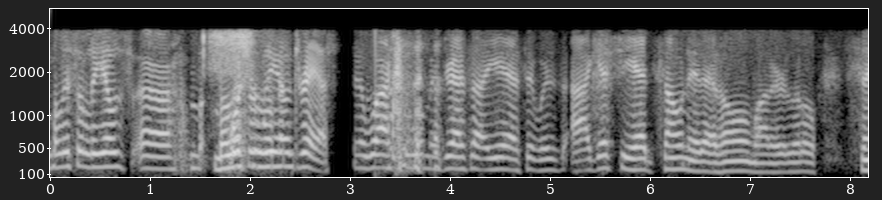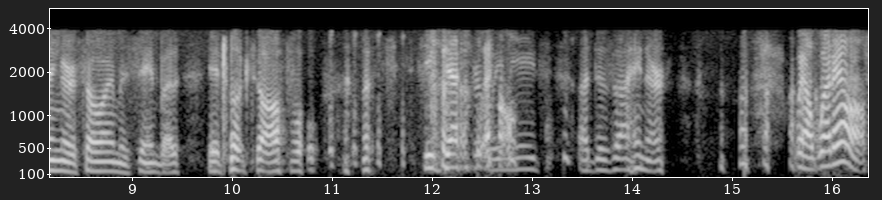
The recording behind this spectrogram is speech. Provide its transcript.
Melissa Leo's uh Melissa washerwoman Leo's- dress. The washerwoman dress. Uh, yes, it was. I guess she had sewn it at home on her little Singer sewing machine, but it looked awful. she desperately Well. needs a designer. Well, what else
